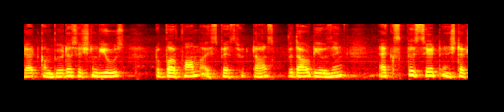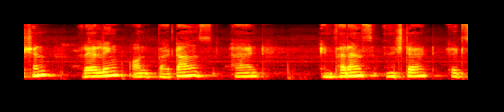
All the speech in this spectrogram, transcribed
that computer system use to perform a specific task without using explicit instruction relying on patterns and inference instead, it's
